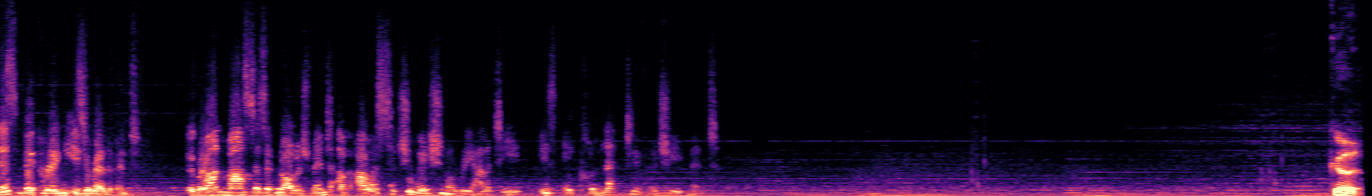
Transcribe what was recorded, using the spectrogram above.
This bickering is irrelevant. The Grand Master's acknowledgement of our situational reality is a collective achievement. Good.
